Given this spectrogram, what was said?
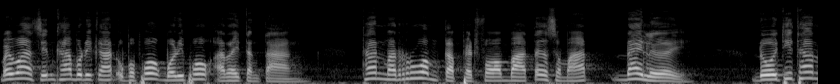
ไม่ว่าสินค้าบริการอุปโภคบริโภคอะไรต่างๆ ท่านมาร่วมกับแพลตฟอร์ม Barter Smart ได้เลย โดยที่ท่าน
